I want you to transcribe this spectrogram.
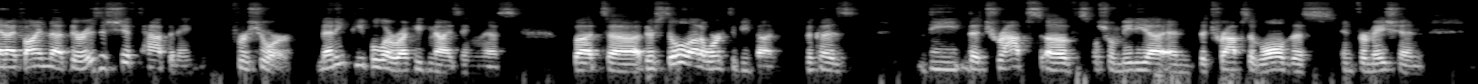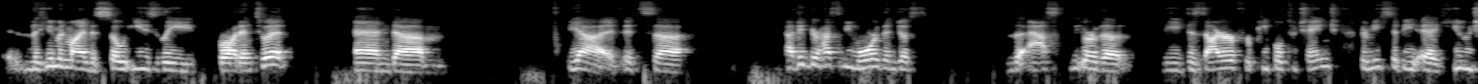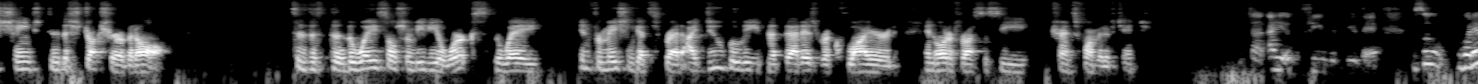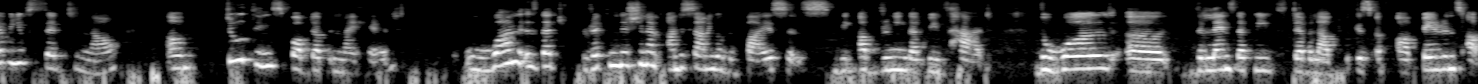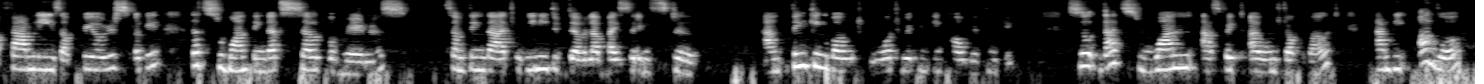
and I find that there is a shift happening for sure. Many people are recognizing this, but uh, there's still a lot of work to be done because the the traps of social media and the traps of all this information, the human mind is so easily brought into it, and um, yeah, it, it's. Uh, I think there has to be more than just the ask or the the desire for people to change, there needs to be a huge change to the structure of it all. To the, the, the way social media works, the way information gets spread, I do believe that that is required in order for us to see transformative change. I agree with you there. So, whatever you've said till now, um, two things popped up in my head. One is that recognition and understanding of the biases, the upbringing that we've had, the world, uh, the lens that we've developed because of our parents, our families, our peers. Okay, that's one thing. That's self awareness. Something that we need to develop by sitting still and thinking about what we're thinking, how we're thinking. So that's one aspect I want to talk about. And the other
